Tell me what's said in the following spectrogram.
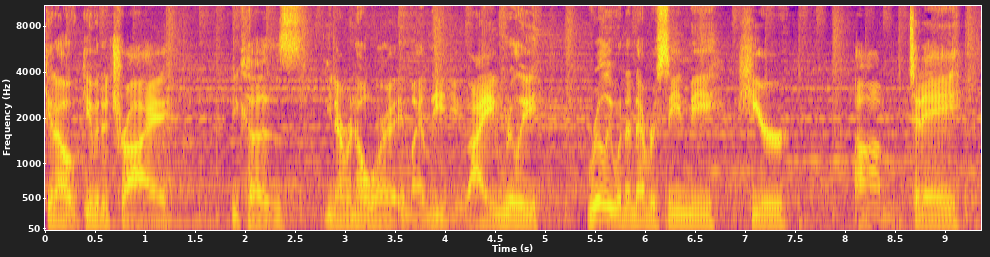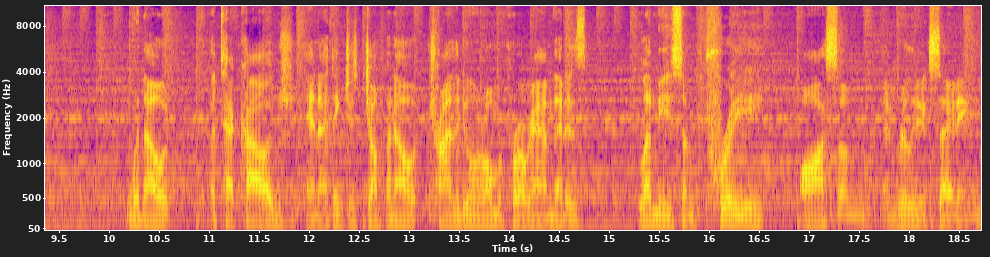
Get out, give it a try because you never know where it might lead you. I really, really would have never seen me here um, today without a tech college and I think just jumping out, trying the dual enrollment program that has led me some pretty awesome and really exciting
